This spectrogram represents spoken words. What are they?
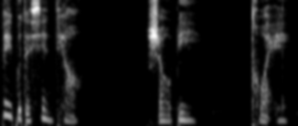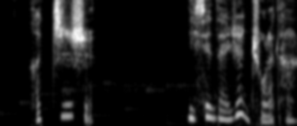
背部的线条、手臂、腿和姿势，你现在认出了他。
